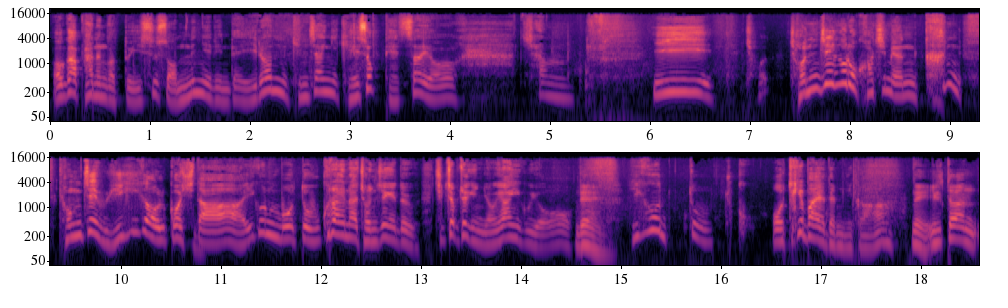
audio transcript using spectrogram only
억압하는 것도 있을 수 없는 일인데 이런 긴장이 계속 됐어요. 아, 참. 이 저- 전쟁으로 커지면 큰 경제 위기가 올 것이다. 이건 뭐 또 우크라이나 전쟁에도 직접적인 영향이고요. 네. 이거 또 어떻게 봐야 됩니까? 네, 일단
